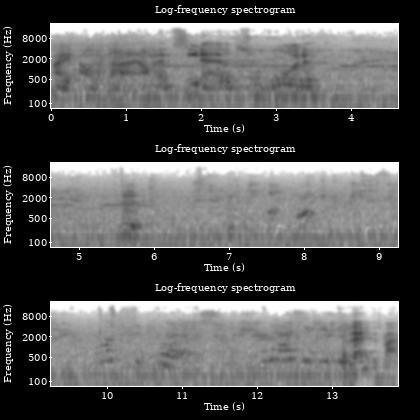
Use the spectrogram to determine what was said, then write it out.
Like, oh my god, I'm gonna see that. It looks so good. Mmm. That hit the spot.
